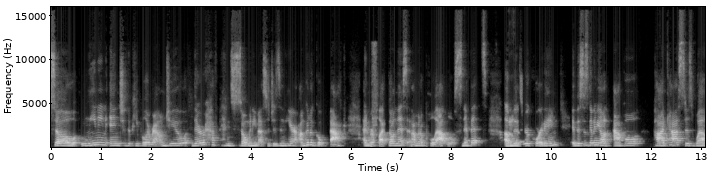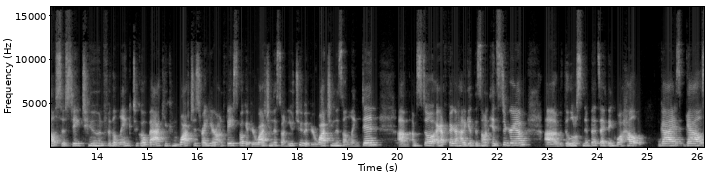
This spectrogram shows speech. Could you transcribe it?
So, leaning into the people around you, there have been so many messages in here. I'm going to go back and reflect on this and I'm going to pull out little snippets of this recording. This is going to be on Apple podcast as well. So stay tuned for the link to go back. You can watch this right here on Facebook. If you're watching this on YouTube, if you're watching this on LinkedIn, um, I'm still, I got to figure out how to get this on Instagram. Um, the little snippets I think will help. Guys, gals,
